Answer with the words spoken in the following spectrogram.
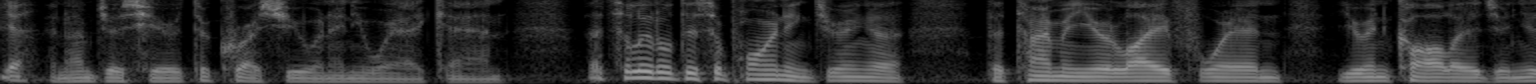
Yeah. and I'm just here to crush you in any way I can. That's a little disappointing during a the time in your life when you're in college and you're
